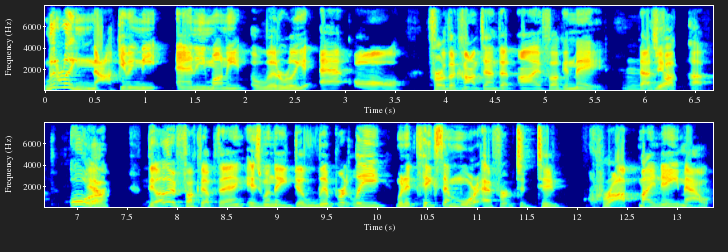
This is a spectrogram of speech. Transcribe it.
literally not giving me any money literally at all for the content that I fucking made Mm. that's Yeah. fucked up. Or Yeah. the other fucked up thing is when they deliberately, when it takes them more effort to, to crop my name out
